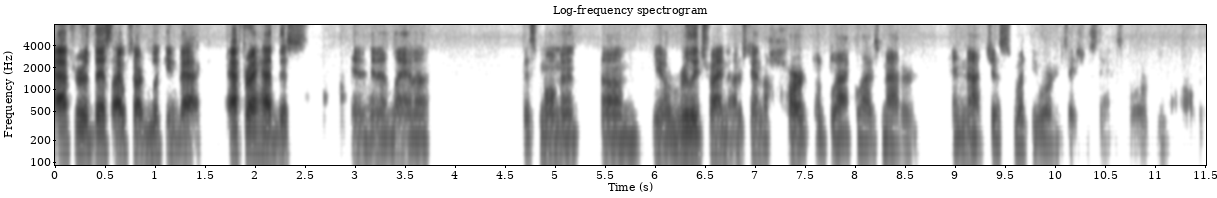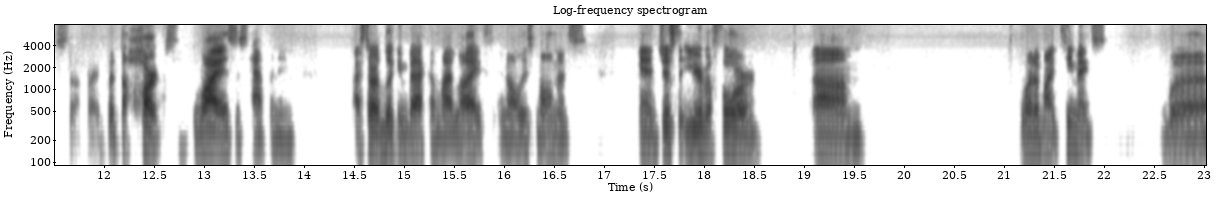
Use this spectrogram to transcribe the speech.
after this, I started looking back. After I had this in, in Atlanta, this moment, um, you know, really trying to understand the heart of Black Lives Matter and not just what the organization stands for, you know, all this stuff, right? But the heart. Why is this happening? I started looking back on my life and all these moments, and just the year before, um, one of my teammates wa-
